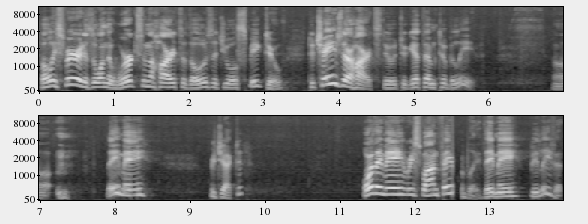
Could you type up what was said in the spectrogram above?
The Holy Spirit is the one that works in the hearts of those that you will speak to to change their hearts, to, to get them to believe. Uh, they may reject it, or they may respond favorably. They may believe it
